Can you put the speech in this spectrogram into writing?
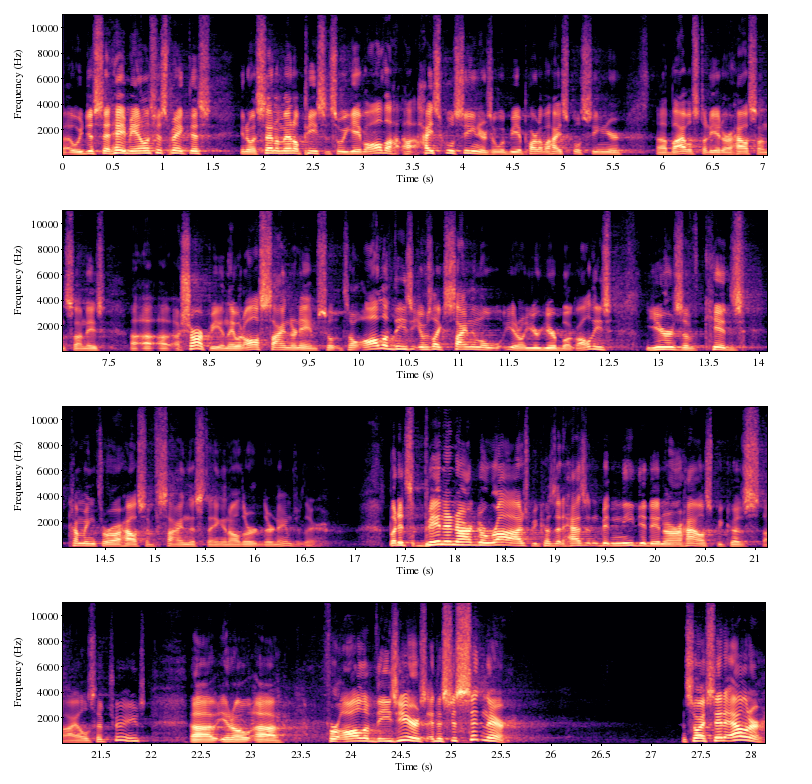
uh, we just said, hey, man, let's just make this, you know, a sentimental piece. And so we gave all the high school seniors, it would be a part of a high school senior uh, Bible study at our house on Sundays, a, a, a, Sharpie, and they would all sign their names. So, so all of these, it was like signing the, you know, your yearbook. All these years of kids coming through our house have signed this thing, and all their, their names are there. But it's been in our garage because it hasn't been needed in our house because styles have changed uh, you know, uh, for all of these years, and it's just sitting there. And so I say to Eleanor,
